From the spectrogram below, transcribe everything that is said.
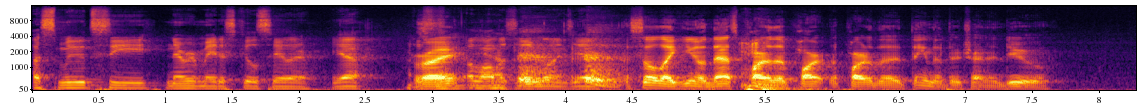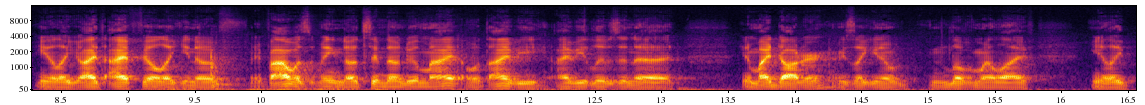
A smooth sea never made a skilled sailor. Yeah. Right. Along the same lines. Yeah. So like you know that's part of the part the part of the thing that they're trying to do. You know, like I, I feel like you know if, if I was I mean you know same thing I'm doing my with Ivy. Ivy lives in a you know my daughter is like you know in love of my life. You know like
